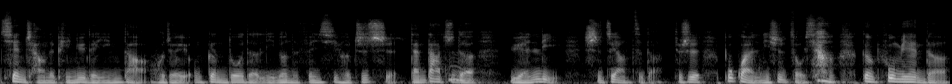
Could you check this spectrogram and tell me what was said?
现场的频率的引导，或者用更多的理论的分析和支持，但大致的原理是这样子的，就是不管你是走向更负面的，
